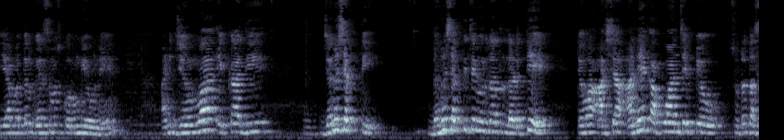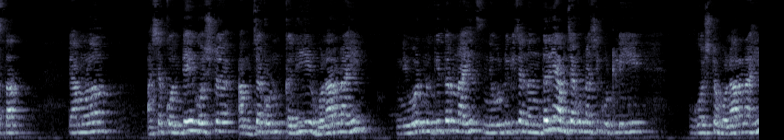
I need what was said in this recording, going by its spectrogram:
याबद्दल गैरसमज करून घेऊ नये. आणि जेव्हा एखादी जनशक्ती धनशक्तीच्या विरोधात लढते तेव्हा अशा अनेक अफवांचे पेव सुटत असतात. त्यामुळं अशा कोणत्याही गोष्ट आमच्याकडून कधीही होणार नाही. निवडणुकी तर नाहीच निवडणुकीच्या नंतरही आमच्याकडून अशी कुठलीही गोष्ट होणार नाही.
